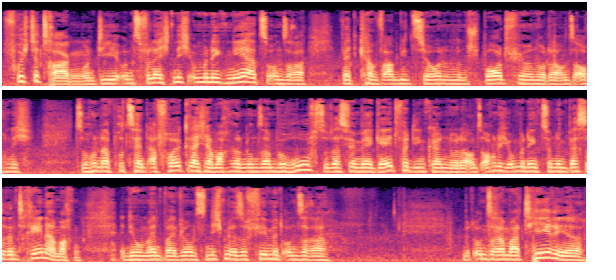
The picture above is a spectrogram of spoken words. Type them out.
Früchte tragen und die uns vielleicht nicht unbedingt näher zu unserer Wettkampfambition in einem Sport führen oder uns auch nicht zu 100% erfolgreicher machen in unserem Beruf, sodass wir mehr Geld verdienen können oder uns auch nicht unbedingt zu einem besseren Trainer machen. In dem Moment, weil wir uns nicht mehr so viel mit unserer, mit unserer Materie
